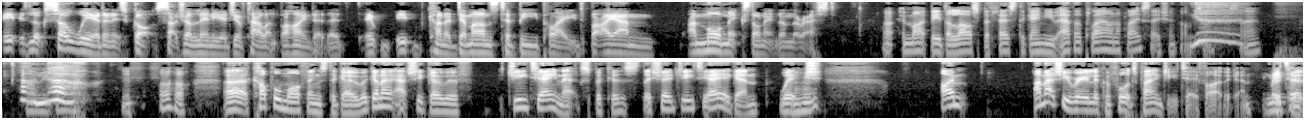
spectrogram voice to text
it it looks so weird and it's got such a lineage of talent behind it that it it kind of demands to be played, but I am I'm more mixed on it than the rest. Well, It might be the last Bethesda game you ever play on a PlayStation console. so. Oh no. Oh. Uh, a couple more things to go. We're going to actually go with GTA next because they showed GTA again, which Mm-hmm. I'm I'm actually really looking forward to playing GTA 5 again Me too.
